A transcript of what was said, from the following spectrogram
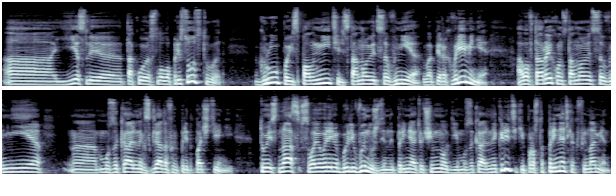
а, если такое слово присутствует, группа, исполнитель становится вне, во-первых, времени, а во-вторых, он становится вне а, музыкальных взглядов и предпочтений. То есть нас в свое время были вынуждены принять очень многие музыкальные критики, просто принять как феномен.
